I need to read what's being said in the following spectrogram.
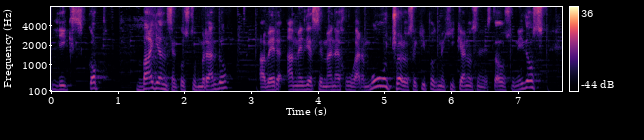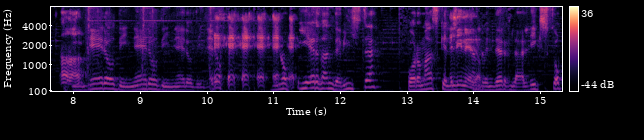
League's Cup. Váyanse acostumbrando a ver a media semana jugar mucho a los equipos mexicanos en Estados Unidos. Ah. Dinero, dinero, dinero, dinero. No pierdan de vista, por más que les quieran vender la League's Cup,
